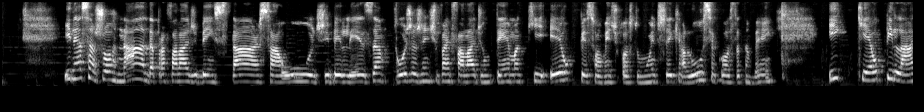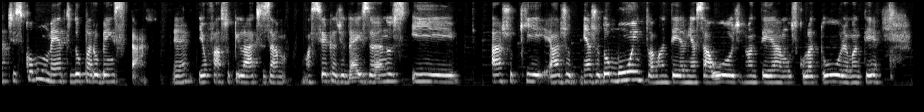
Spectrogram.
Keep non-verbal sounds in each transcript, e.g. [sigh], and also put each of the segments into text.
E nessa jornada para falar de bem-estar, saúde, beleza, hoje a gente vai falar de um tema que eu pessoalmente gosto muito, sei que a Lúcia gosta também, e que é o Pilates como um método para o bem-estar. Né? Eu faço Pilates há, há cerca de 10 anos e acho que me ajudou muito a manter a minha saúde, manter a musculatura, manter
